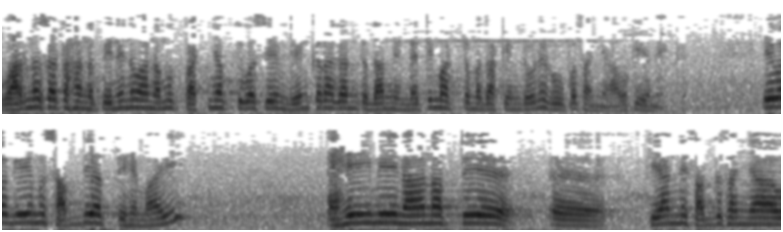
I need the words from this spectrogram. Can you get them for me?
වර්ණ සටහන පෙනෙනවා නමුත් ප්‍රඥප්ති වශයෙන් වෙන් කරගන්නට දන්නේ නැති මට්ටම දකින්න ඕනේ රූප සංඥාව කියන එක. ඒ වගේම ශබ්දයත් එහෙමයි ඇහිීමේ නානත්වය කියන්නේ සද්ද සංඥාව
